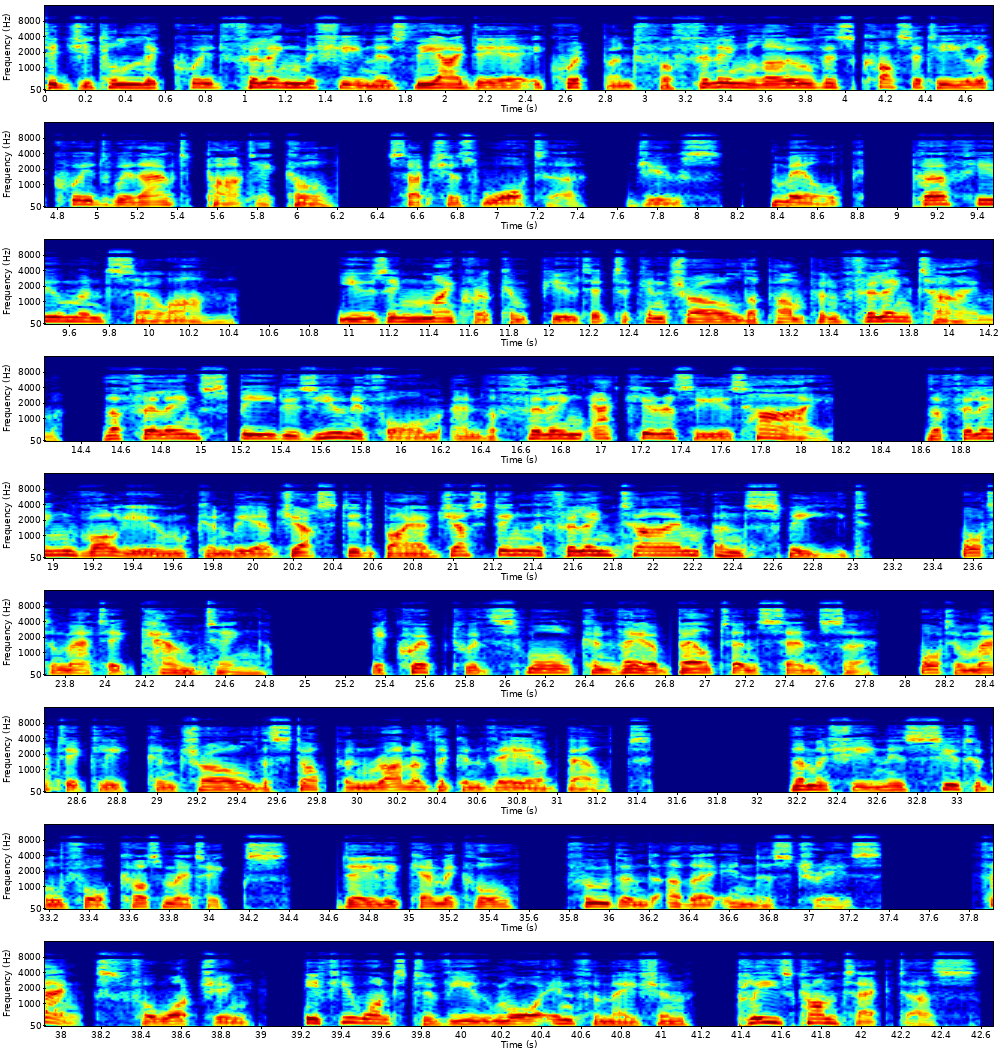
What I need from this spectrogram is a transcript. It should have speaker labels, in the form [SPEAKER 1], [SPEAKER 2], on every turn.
[SPEAKER 1] Digital liquid filling machine is the idea equipment for filling low viscosity liquid without particle, such as water, juice, milk, perfume and so on. Using microcomputer to control the pump and filling time, the filling speed is uniform and the filling accuracy is high. The filling volume can be adjusted by adjusting the filling time and speed. Automatic counting. Equipped with small conveyor belt and sensor, automatically control the stop and run of the conveyor belt. The machine is suitable for cosmetics, daily chemical, food and other industries. Thanks for watching, if you want to view more information, please contact us.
